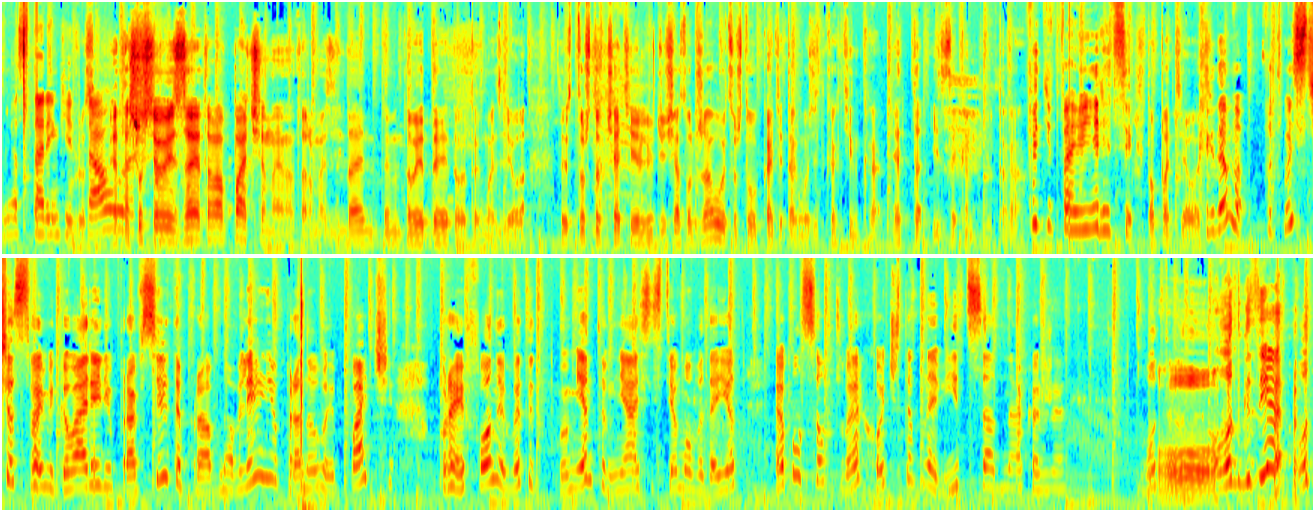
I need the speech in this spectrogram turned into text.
У меня старенький Ужас. Tower. Это что- все из-за этого патча, наверное, тормозит. Да, до, до- до этого тормозило. То есть то, что в чате люди сейчас вот жалуются, что у Кати тормозит картинка, это из-за компьютера. Вы не поверите, Что поделать? когда мы... Вот мы сейчас с вами говорили про все это, про обновления, про новые патчи, про айфоны. В этот момент у меня система выдает Apple Software хочет обновиться, однако же. Вот, О. вот где, вот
